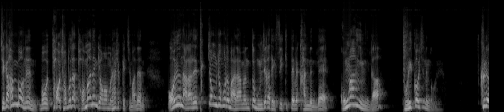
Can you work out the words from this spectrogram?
제가 한 번은 뭐 더 저보다 더 많은 경험을 하셨겠지만은 어느 나라를 특정적으로 말하면 또 문제가 될 수 있기 때문에 갔는데 공항입니다. 불이 꺼지는 거예요. 그래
